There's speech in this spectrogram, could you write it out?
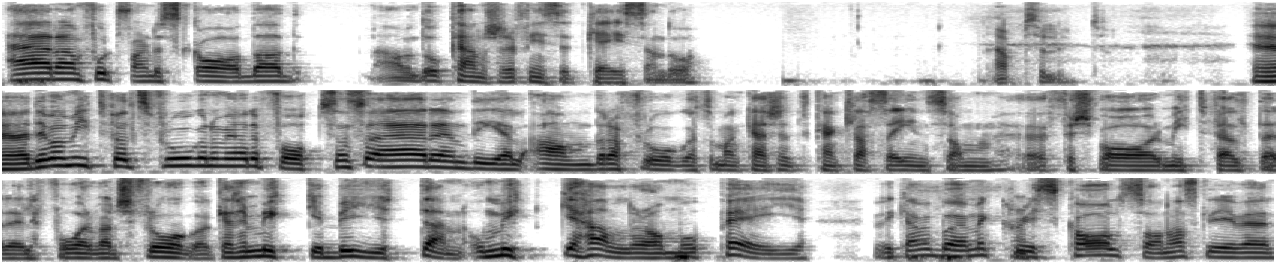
Är han fortfarande skadad, ja, då kanske det finns ett case ändå. Absolut. Eh, det var mittfältsfrågorna vi hade fått. Sen så är det en del andra frågor som man kanske inte kan klassa in som eh, försvar, mittfältare eller forwardsfrågor. Kanske mycket byten och mycket handlar om Opay. Vi kan väl börja med Chris Karlsson. Han skriver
